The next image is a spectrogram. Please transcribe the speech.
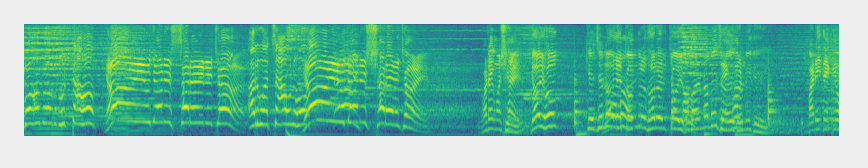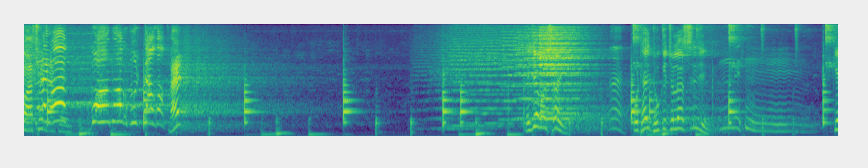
গহমক ভুট্টা হোক। জয় উজানেশ্বরের জয়। আর ও চাউল হোক। জয় উজানেশ্বরের জয়। ঘরে মশাই জয় হোক। কে যেন চন্দ্রধরের জয় হোক। আমার নামে জয়। ধ্বনি দেয়। বাড়িতে কেউ জয় হোক গহমক ভুট্টা হোক। হ্যাঁ? এই যে মশাই হ্যাঁ। কোথায় ঢুকে চলে আসছে যে? কে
